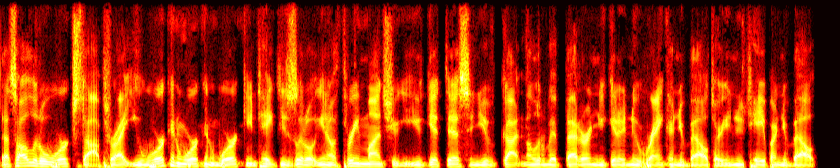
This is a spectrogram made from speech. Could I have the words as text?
That's all little work stops, right? You work and work and work. You take these little, you know, three months, you you get this and you've gotten a little bit better and you get a new rank on your belt or a new tape on your belt.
